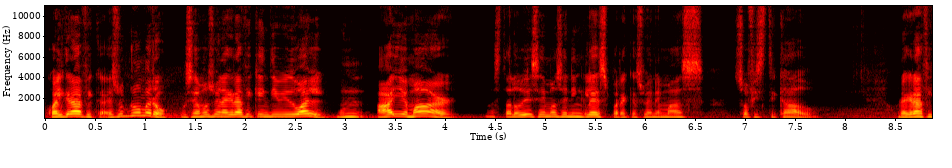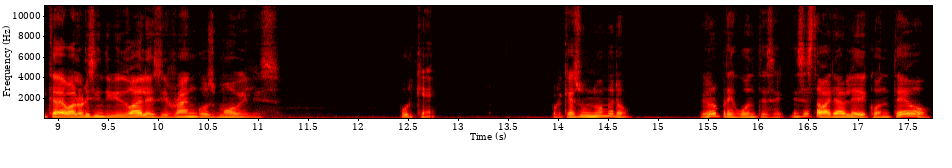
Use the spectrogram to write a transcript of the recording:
¿Cuál gráfica? Es un número. Usemos una gráfica individual, un IMR. Hasta lo decimos en inglés para que suene más sofisticado. Una gráfica de valores individuales y rangos móviles. ¿Por qué? Porque es un número. Primero pregúntese, ¿es esta variable de conteo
